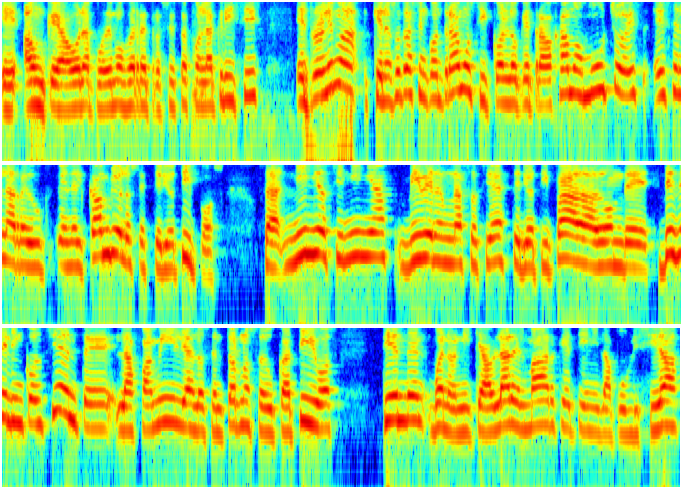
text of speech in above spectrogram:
eh, aunque ahora podemos ver retrocesos con la crisis. El problema que nosotros encontramos y con lo que trabajamos mucho es, es en, la en el cambio de los estereotipos. O sea, niños y niñas viven en una sociedad estereotipada donde desde el inconsciente las familias, los entornos educativos tienden, bueno, ni que hablar el marketing y la publicidad,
